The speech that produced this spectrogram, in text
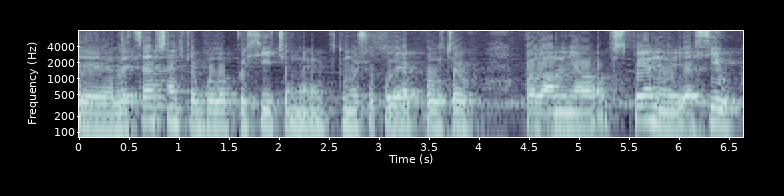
е, лице всеньке було посічене, тому що коли я отримав поранення в спину, я сів,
